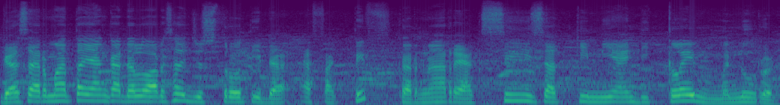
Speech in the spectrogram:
Gas air mata yang kadaluarsa justru tidak efektif karena reaksi zat kimia yang diklaim menurun.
